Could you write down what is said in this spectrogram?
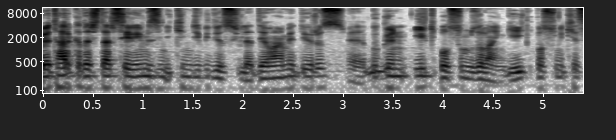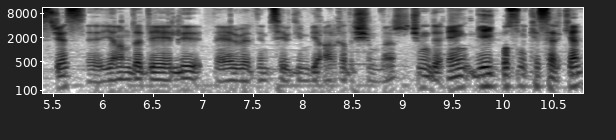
Evet arkadaşlar serimizin ikinci videosuyla devam ediyoruz. Ee, Bugün ilk boss'umuz olan geyik boss'unu keseceğiz. Ee, Yanımda değerli, değer verdiğim, sevdiğim bir arkadaşım var. Şimdi en geyik boss'unu keserken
